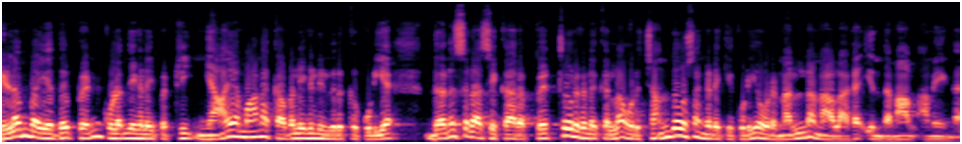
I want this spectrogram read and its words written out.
இளம் வயது பெண் குழந்தைகளை பற்றி நியாயமான கவலைகளில் இருக்கக்கூடிய தனுசு ராசிக்கார பெற்றோர்களுக்கெல்லாம் ஒரு சந்தோஷம் கிடைக்கக்கூடிய ஒரு நல்ல நாளாக இந்த நாள் அமையுங்க.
